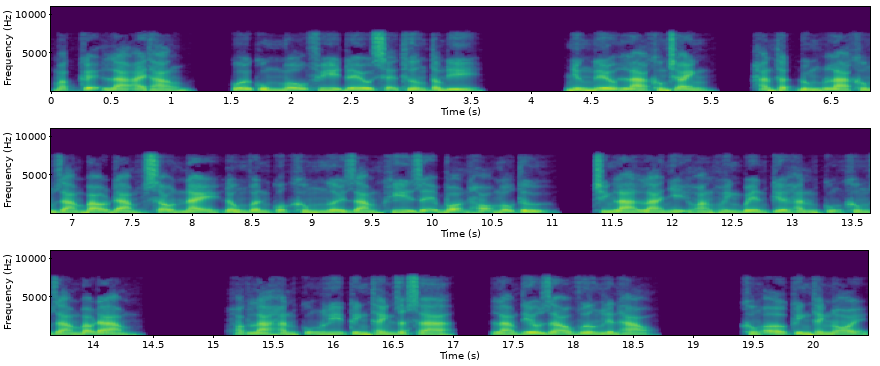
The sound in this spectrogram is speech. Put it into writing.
mặc kệ là ai thắng, cuối cùng mẫu phi đều sẽ thương tâm đi. Nhưng nếu là không tranh, hắn thật đúng là không dám bảo đảm sau này Đông Vân Quốc không người dám khi dễ bọn họ mẫu tử, chính là là nhị hoàng huynh bên kia hắn cũng không dám bảo đảm. Hoặc là hắn cũng ly kinh thành rất xa, làm tiêu giao vương liền hảo. Không ở kinh thành nói,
